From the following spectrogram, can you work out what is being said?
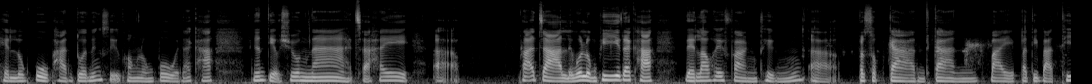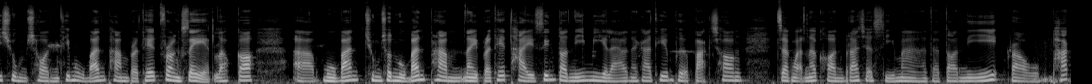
เห็นหลวงปู่ผ่านตัวหนังสือของหลวงปู่นะคะงั้นเดี๋ยวช่วงหน้าจะให้พระอาจารย์หรือว่าหลวงพี่นะคะ ได้เล่าให้ฟังถึง ประสบการณ์การไปปฏิบัติที่ชุมชนที่หมู่บ้านพัมประเทศฝรั่งเศส แล้วก็หมู่บ้านชุมชนหมู่บ้านพัมในประเทศไทย ซึ่งตอนนี้มีแล้วนะคะที่อำเภอปากช่องจังหวัดนครราชสีมา แต่ตอนนี้เราพัก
